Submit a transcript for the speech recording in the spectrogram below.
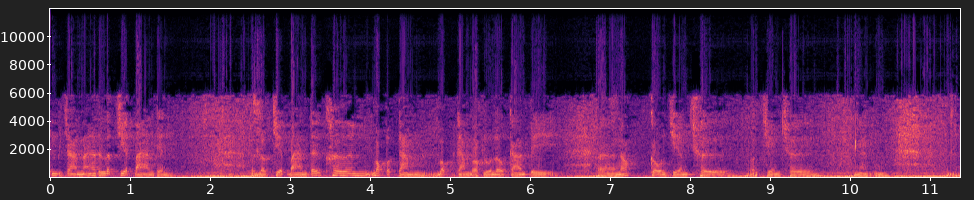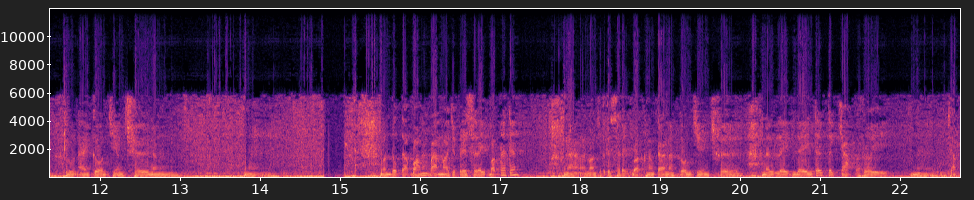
នពិចារណារលឹកជាតិបានទៀតរលឹកជាតិបានទៅឃើញបុព្វកម្មបុព្វកម្មរបស់ខ្លួនលោកកាលពីនោះកូនជាងឈើជាងឈើហ្នឹងខ្លួនឯងកូនជាងឈើហ្នឹងណា មិនទុកតាបោះហ្នឹងបានមកជាព្រះសិរីបុត្រទេណាបានជាព្រះសិរីបុត្រក្នុងកាលនោះកូនជាងឈើនៅលេងលេងទៅទៅចាប់រុយណាចាប់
